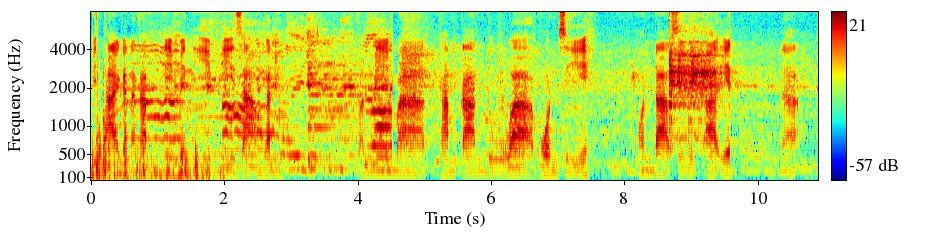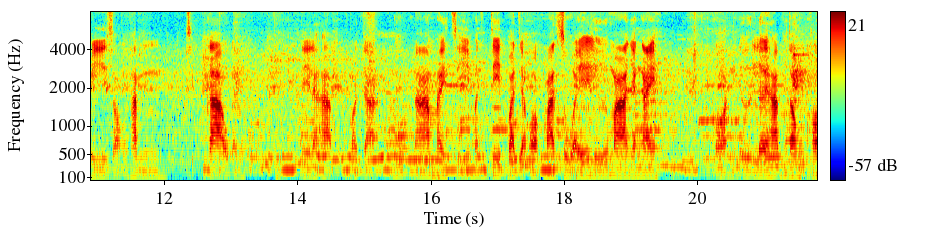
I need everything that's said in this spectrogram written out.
ปิดท้ายกันนะครับ นี่เป็น EP 3 กัน วันนี้มาทำการดูว่าพ่นสี Honda Civic RS นะฮะปี 2019 กัน นี่แหละครับ ก็จะลูบน้ำให้สีมันจีดว่าจะออกมาสวยหรือมายังไง ก่อนอื่นเลยครับ ต้องขอ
